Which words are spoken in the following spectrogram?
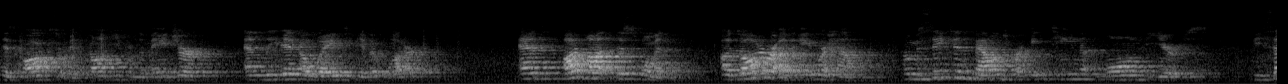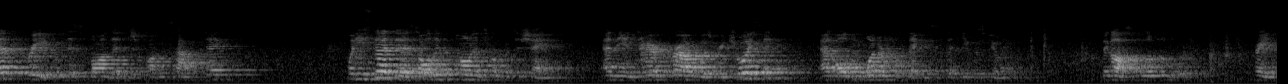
his ox or his donkey from the manger and lead it away to give it water? And ought not this woman, a daughter whom Satan bound for 18 long years, be set free from this bondage on the Sabbath day? When he said this, all his opponents were put to shame and the entire crowd was rejoicing at all the wonderful things that he was doing. The Gospel of the Lord. Praise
